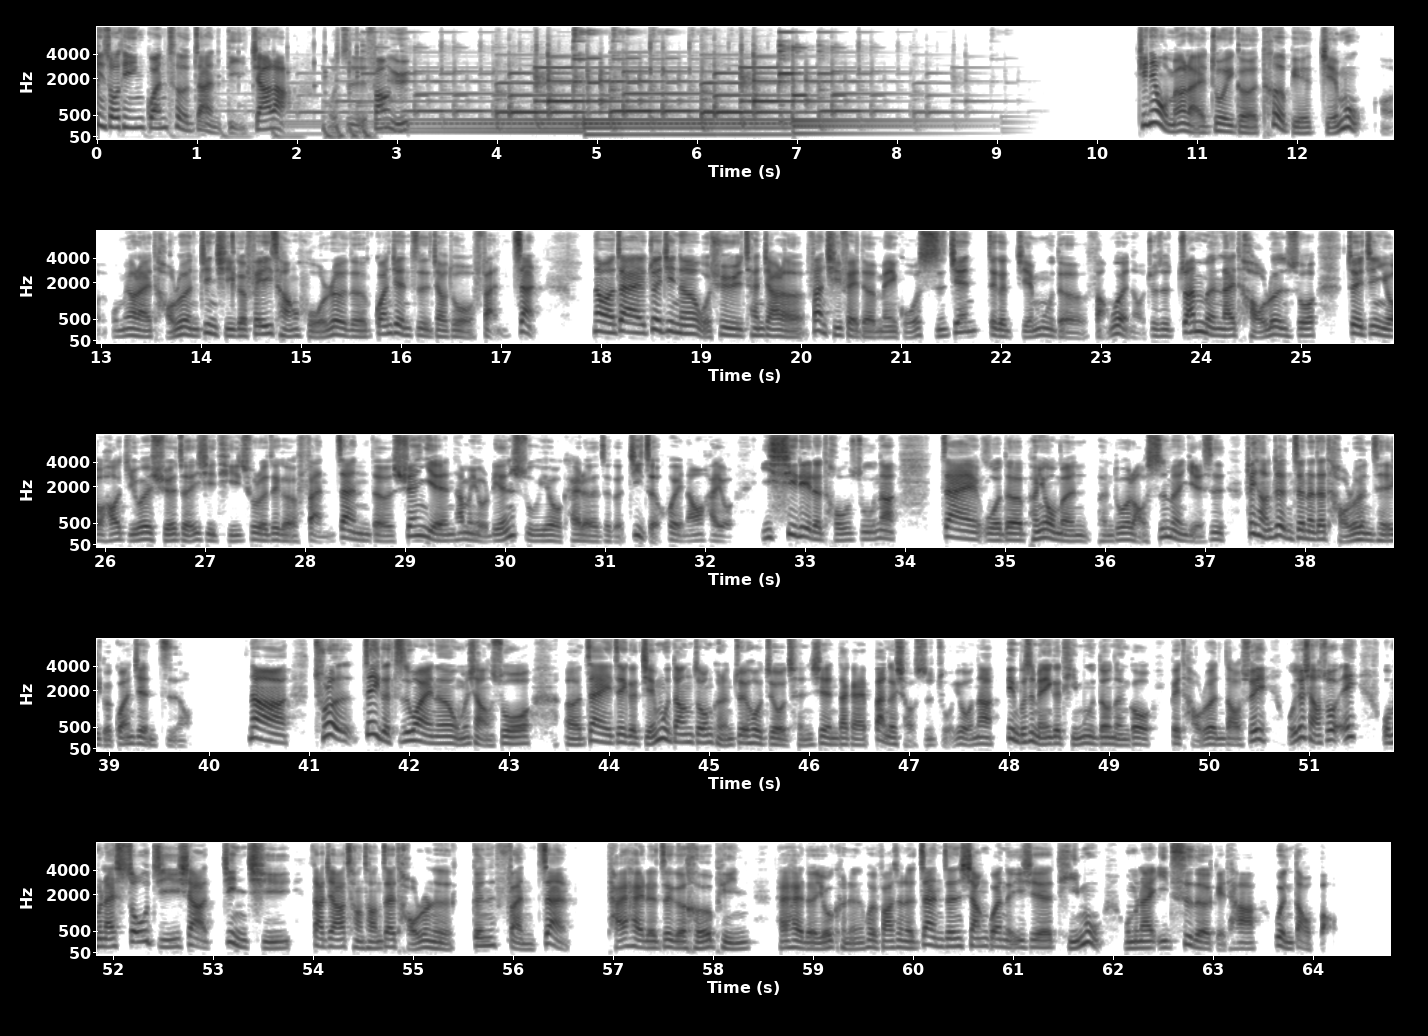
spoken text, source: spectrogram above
欢迎收听观测站底加辣，我是方瑜。今天我们要来做一个特别节目哦，我们要来讨论近期一个非常火热的关键字，叫做反战。那么在最近呢，我去参加了范琪斐的《美国时间》这个节目的访问哦，就是专门来讨论说，最近有好几位学者一起提出了这个反战的宣言，他们有联署，也有开了这个记者会，然后还有一系列的投书。那在我的朋友们，很多老师们也是非常认真的在讨论这一个关键字哦。那除了这个之外呢，我们想说，呃，在这个节目当中，可能最后只有呈现大概半个小时左右，那并不是每一个题目都能够被讨论到，所以我就想说，哎，我们来收集一下近期大家常常在讨论的跟反战、台海的这个和平、台海的有可能会发生的战争相关的一些题目，我们来一次的给他问到饱。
